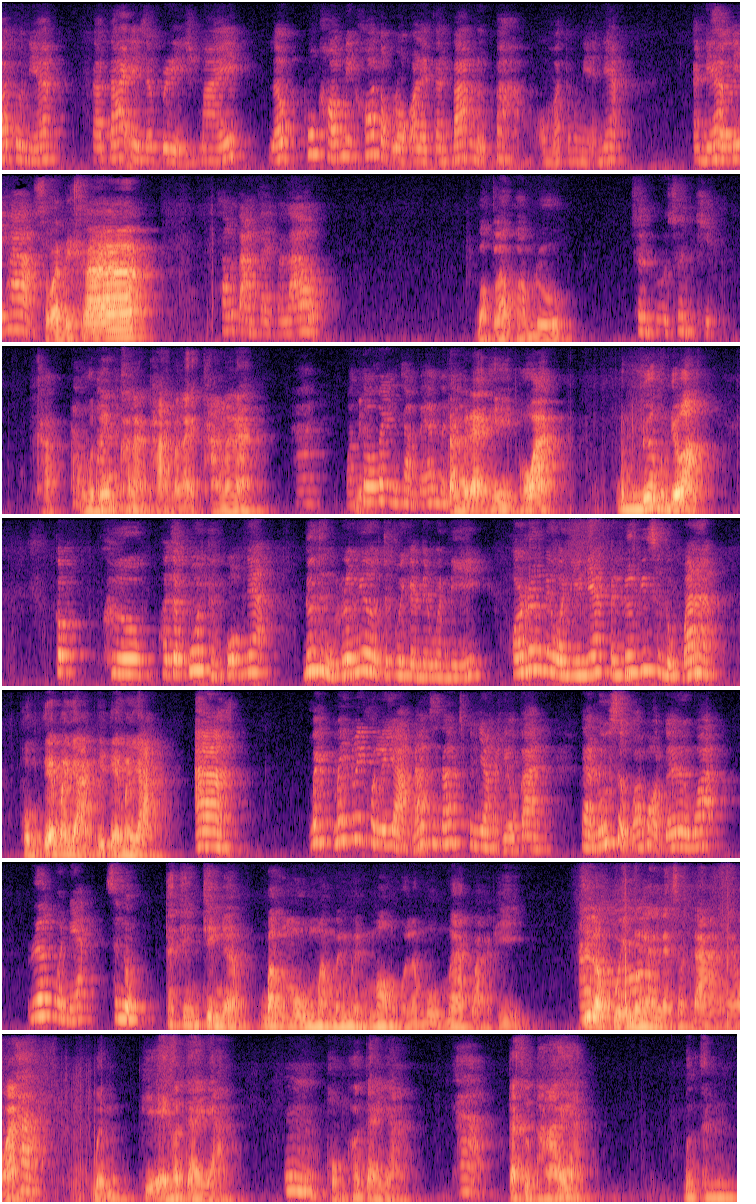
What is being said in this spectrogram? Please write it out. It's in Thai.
ว่าตัวเนี้ย Data Age Breach ไหม แล้วพวกเขามีข้อตกลงอะไรกันบ้างหรือเปล่า ออกมาตรงเนี้ยเนี่ย อันเนี้ยสวัสดีค่ะสวัสดีครับ ช่องตามใจเขาเล่า บอกเล่าความรู้ชวนรู้ชวนคิด ครับกลับโอ้มานี่ขนาดผ่านมาหลายครั้งแล้วนะค่ะมอโต้ก็ยังจำได้เหมือนเดิจำไม่ได้ที เพราะว่ามันเรื่องมันเยอะอะก็คือพอจะพูดถึงปุ๊บเนี่ยนึกถึงเรื่องที่เราจะคุยกันในวันนี้ เพราะเรื่องในวันนี้เนี่ยเป็นเรื่องที่สนุกมาก ผมเตรียมมาอย่างพี่เตรียมมาอย่าง อ่าไม่ไม่ไม่คนละอย่างน่าจะน่าจะเป็นอย่างเดียวกัน แต่รู้สึกว่าบอกได้เลยว่า เรื่องวันเนี้ยสนุก แต่จริงๆอะบางมุมอะมันเหมือนมองคนละมุมมากกว่าพี่ ที่เราคุยในหลายๆสัปดาห์ไงว่า ค่ะ เหมือนพี่เอเข้าใจอย่าง อืมผมเข้าใจอย่าง ค่ะ แต่สุดท้ายอะบางอันมัน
